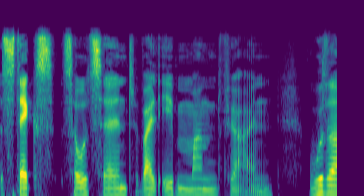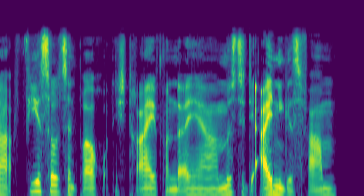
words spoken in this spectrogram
Stacks Soul Sand, weil eben man für einen Wither 4 Soul Sand braucht und nicht 3, von daher müsstet ihr einiges farmen.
